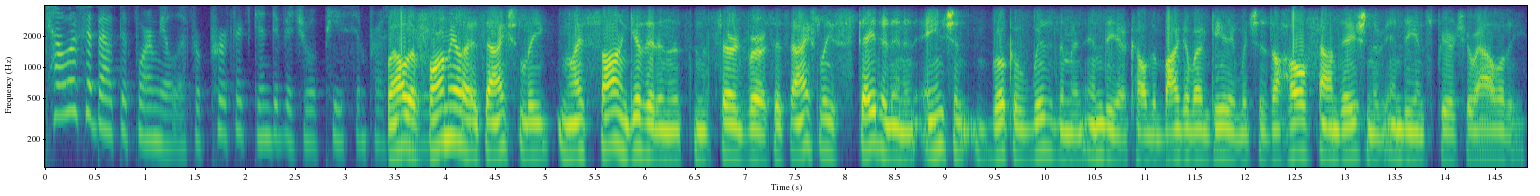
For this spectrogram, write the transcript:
tell us about the formula for perfect individual peace and prosperity. Well, the formula is actually, my song gives it in the, in the, third verse. It's actually stated in an ancient book of wisdom in India called the Bhagavad Gita, which is the whole foundation of Indian spirituality.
